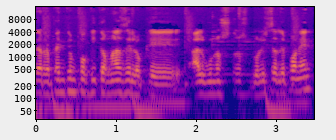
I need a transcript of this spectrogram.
de repente un poquito más de lo que algunos otros futbolistas le ponen.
